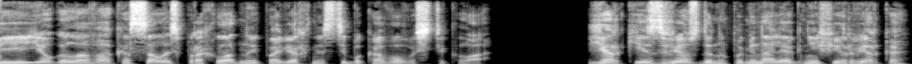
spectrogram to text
и ее голова касалась прохладной поверхности бокового стекла. Яркие звезды напоминали огни фейерверка,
